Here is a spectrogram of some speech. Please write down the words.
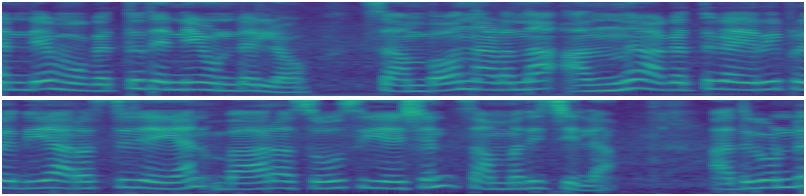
തന്റെ മുഖത്ത് തന്നെ ഉണ്ടല്ലോ. സംഭവം നടന്ന അന്ന് അകത്ത് കയറി പ്രതിയെ അറസ്റ്റ് ചെയ്യാൻ ബാർ അസോസിയേഷൻ സമ്മതിച്ചില്ല. അതുകൊണ്ട്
